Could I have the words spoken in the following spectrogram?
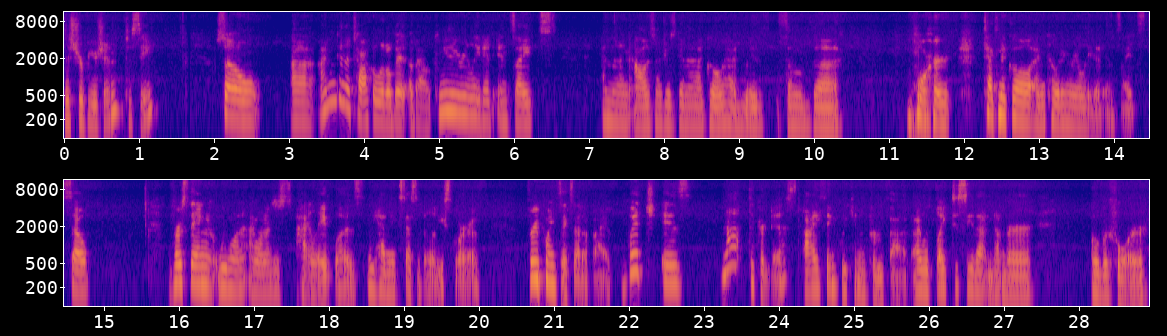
distribution to see. So uh, I'm going to talk a little bit about community related insights and then Alexandra's going to go ahead with some of the more technical and coding related insights. So the first thing we want I want to just highlight was we had an accessibility score of 3.6 out of 5, which is not the greatest. I think we can improve that. I would like to see that number over 4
